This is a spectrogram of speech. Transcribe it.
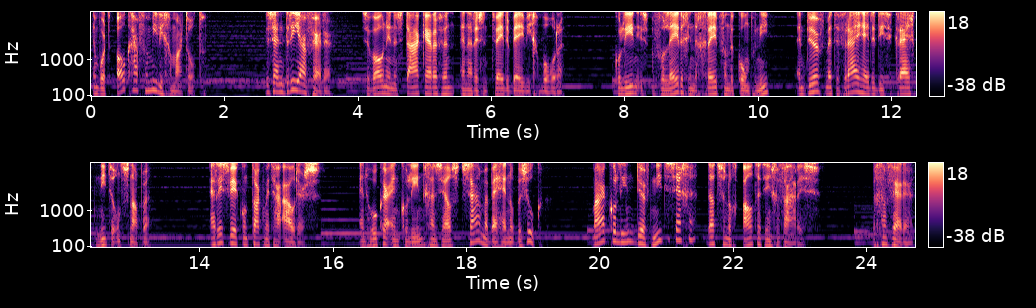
en wordt ook haar familie gemarteld. We zijn drie jaar verder. Ze wonen in een staakerven en er is een tweede baby geboren. Colleen is volledig in de greep van de company en durft met de vrijheden die ze krijgt niet te ontsnappen. Er is weer contact met haar ouders. En Hooker en Colleen gaan zelfs samen bij hen op bezoek. Maar Colleen durft niet te zeggen dat ze nog altijd in gevaar is. We gaan verder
